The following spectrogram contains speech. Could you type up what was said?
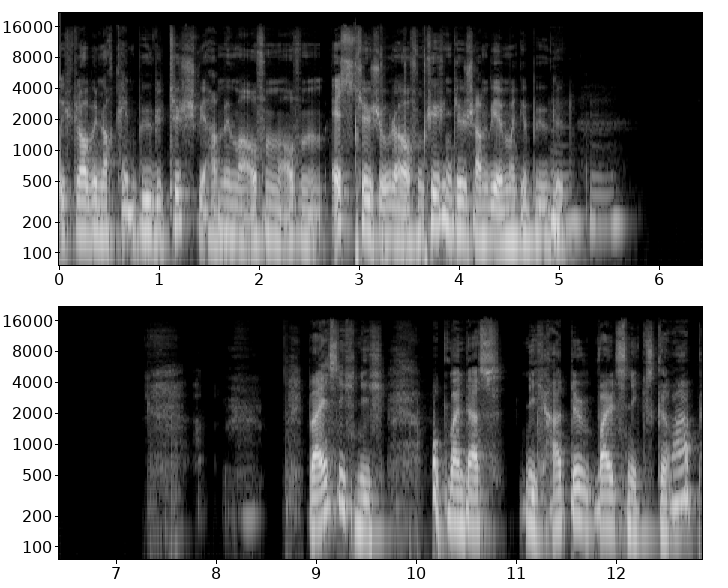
ich glaube noch kein Bügeltisch. Wir haben immer auf dem, auf dem Esstisch oder auf dem Küchentisch haben wir immer gebügelt. Mhm. Weiß ich nicht, ob man das nicht hatte, weil es nichts gab,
